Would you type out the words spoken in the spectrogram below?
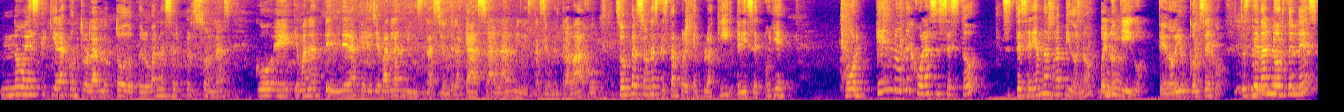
no es que quiera controlarlo todo, pero van a ser personas eh, que van a tender a querer llevar la administración de la casa, la administración del trabajo. Son personas que están, por ejemplo, aquí y te dicen, oye, ¿por qué no mejor haces esto? Te sería más rápido, ¿no? Bueno, digo, te doy un consejo. Entonces te dan órdenes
